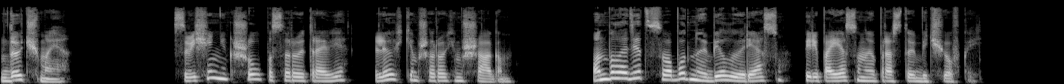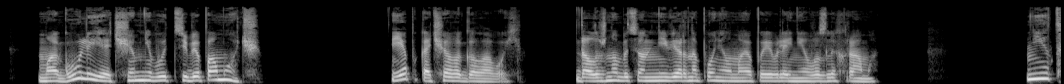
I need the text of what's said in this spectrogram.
дочь моя». Священник шел по сырой траве легким широким шагом. Он был одет в свободную белую рясу, перепоясанную простой бечевкой. «Могу ли я чем-нибудь тебе помочь?» Я покачала головой. Должно быть, он неверно понял мое появление возле храма. «Нет,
